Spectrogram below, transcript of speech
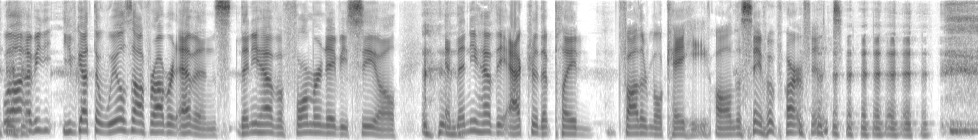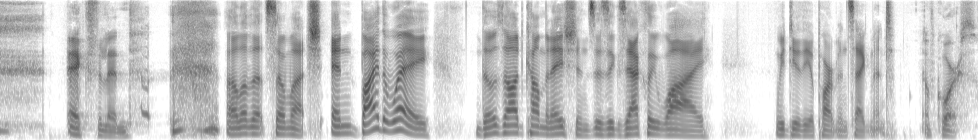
well, I mean, you've got the wheels off Robert Evans, then you have a former Navy SEAL, and then you have the actor that played Father Mulcahy all in the same apartment. Excellent. I love that so much. And by the way, those odd combinations is exactly why we do the apartment segment. Of course.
